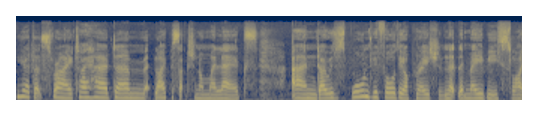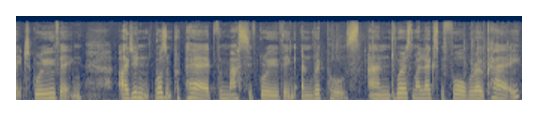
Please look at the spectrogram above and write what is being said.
Yeah, that's right. I had um, liposuction on my legs, and I was warned before the operation that there may be slight grooving. I didn't, wasn't prepared for massive grooving and ripples, and whereas my legs before were okay,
